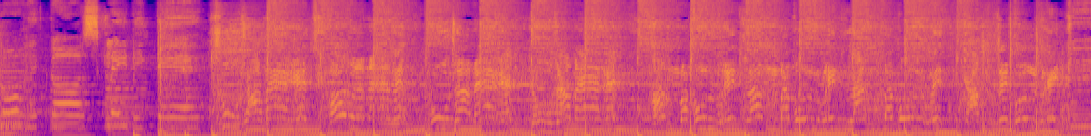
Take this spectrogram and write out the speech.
rohekas kleidike, suusamääred, hõbemääred, puusamääred, tuusamääred, hambapulbrid, lambapulbrid, lambapulbrid, kapsapulbrid.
